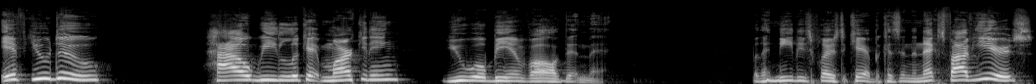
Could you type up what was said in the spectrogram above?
If you do, how we look at marketing, you will be involved in that. But they need these players to care because in the next five years,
